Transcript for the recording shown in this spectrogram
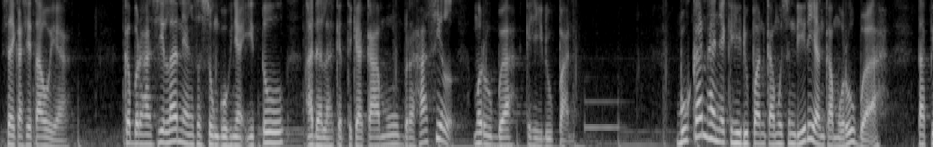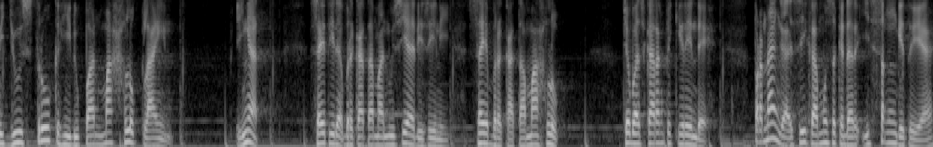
saya kasih tahu ya, Keberhasilan yang sesungguhnya itu adalah ketika kamu berhasil merubah kehidupan. Bukan hanya kehidupan kamu sendiri yang kamu rubah, tapi justru kehidupan makhluk lain. Ingat, saya tidak berkata manusia di sini, saya berkata makhluk. Coba sekarang pikirin deh, pernah nggak sih kamu sekedar iseng gitu ya,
